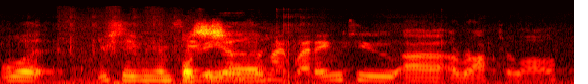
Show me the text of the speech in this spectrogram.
What? You're saving them for What's- the, uh... for my wedding to uh, Iraq Jalal. I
